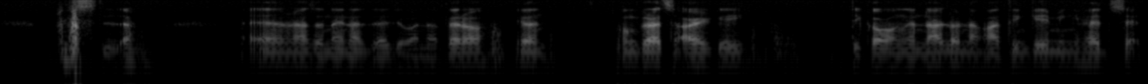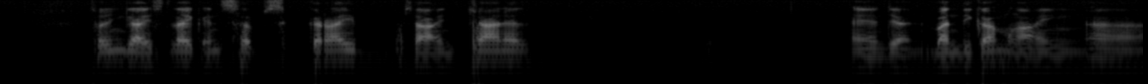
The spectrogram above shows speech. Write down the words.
Please lang. Ayun, nasa 901 na. Pero, yun. Congrats RK. Ikaw ang nanalo ng ating gaming headset. So, yun guys, like and subscribe sa aking channel. And yan, Bandicam, mga aking uh,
